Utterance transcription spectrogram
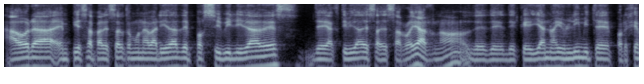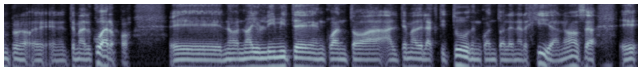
ahora empieza a aparecer como una variedad de posibilidades de actividades a desarrollar, ¿no? De, que ya no hay un límite, por ejemplo, eh, en el tema del cuerpo. Eh, no, no, hay un límite en cuanto al tema de la actitud, en cuanto a la energía, ¿no? O sea, eh,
